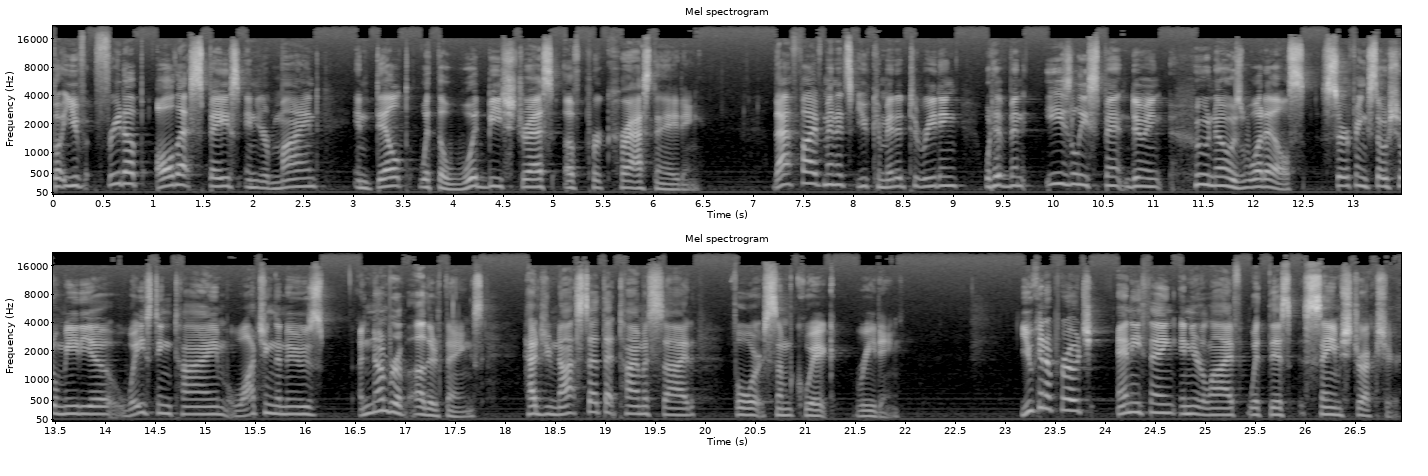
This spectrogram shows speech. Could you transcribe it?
but you've freed up all that space in your mind and dealt with the would be stress of procrastinating. That five minutes you committed to reading would have been easily spent doing who knows what else surfing social media, wasting time, watching the news, a number of other things had you not set that time aside for some quick reading. You can approach anything in your life with this same structure.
